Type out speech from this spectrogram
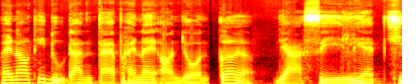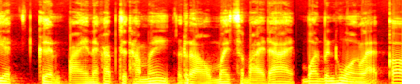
ภายนอกที่ดุดันแต่ภายในอ่อนโยน ก็ อย่าซีเรียสเครียดเกินไปนะครับ จะทำให้เราไม่สบายได้ บอลเป็นห่วงและก็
